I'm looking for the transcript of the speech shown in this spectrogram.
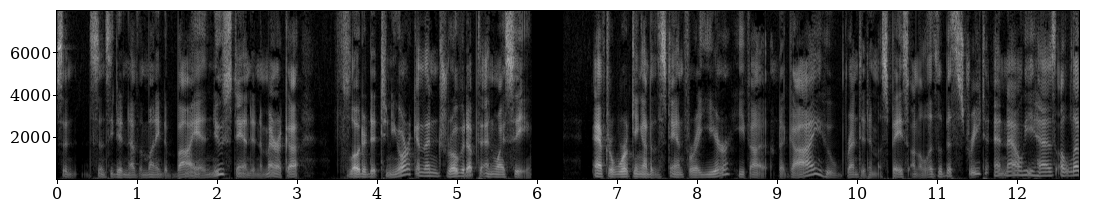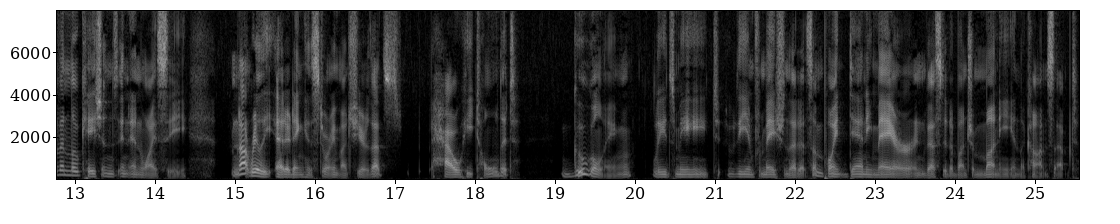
since he didn't have the money to buy a new stand in America, floated it to New York, and then drove it up to NYC. After working out of the stand for a year, he found a guy who rented him a space on Elizabeth Street, and now he has 11 locations in NYC. I'm not really editing his story much here. That's how he told it. Googling leads me to the information that at some point Danny Meyer invested a bunch of money in the concept.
